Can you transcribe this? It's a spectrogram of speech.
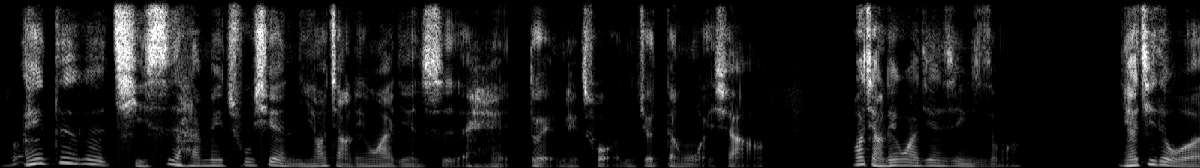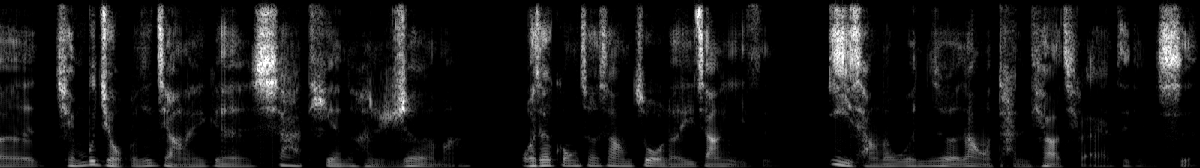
我说，哎，这个启示还没出现，你要讲另外一件事？哎，对，没错，你就等我一下啊。我要讲另外一件事情是什么？你还记得我前不久不是讲了一个夏天很热吗？我在公车上坐了一张椅子，异常的温热，让我弹跳起来这件事，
